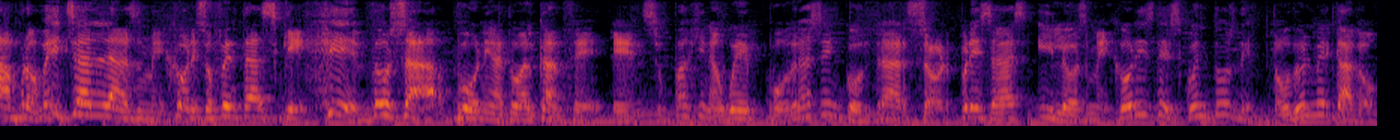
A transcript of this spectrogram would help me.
Aprovecha las mejores ofertas que G2A pone a tu alcance. En su página web podrás encontrar sorpresas y los mejores descuentos de todo el mercado.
